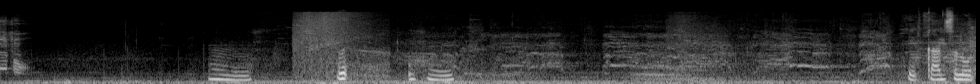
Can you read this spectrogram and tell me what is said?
level. อืมเฮ้ยอื้อหือเหตุการณ์สลด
